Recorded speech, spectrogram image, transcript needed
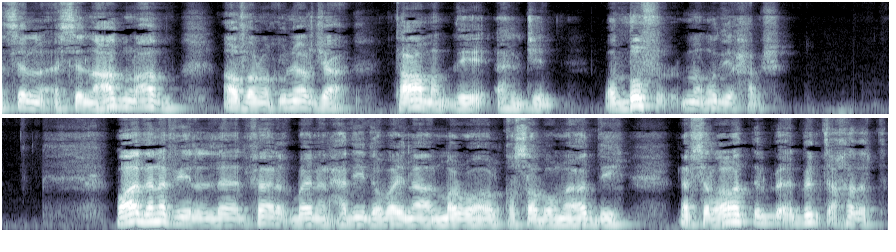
السن, السن عظم عظم أو فلما يكون يرجع طعاما لأهل الجن. والظفر مأمودي الحبشة. وهذا نفي الفارق بين الحديد وبين المروة والقصب وما يؤدي. نفس الغرض الب- البنت أخذت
